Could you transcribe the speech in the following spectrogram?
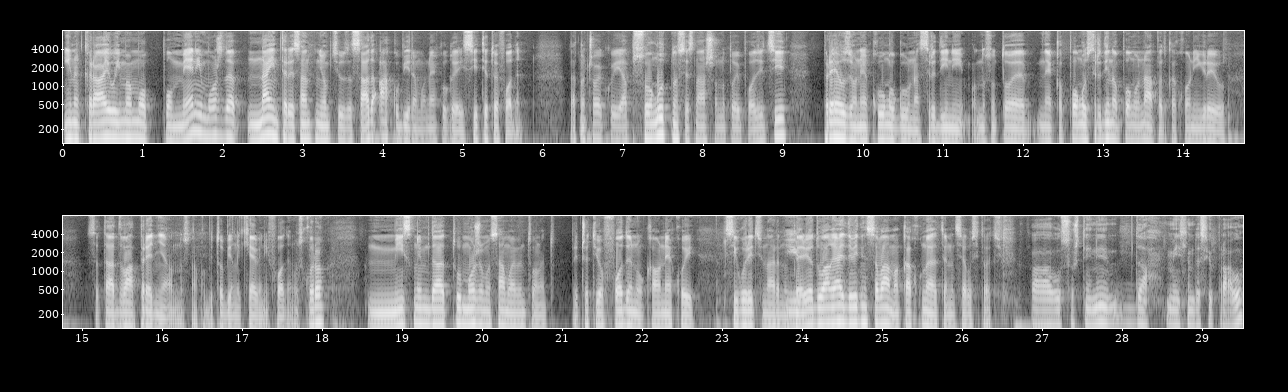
I na kraju imamo po meni možda najinteresantniju opciju za sada, ako biramo nekoga iz City, to je Foden. Dakle, čovjek koji apsolutno se snašao na toj poziciji, preuzeo neku ulogu na sredini, odnosno to je neka polu sredina, polu napad kako oni igraju sa ta dva prednja, odnosno ako bi to bili Kevin i Foden uskoro. Mislim da tu možemo samo eventualno pričati o Fodenu kao nekoj sigurici u narednom I... periodu, ali ajde da vidim sa vama kako gledate na celu situaciju. Pa u suštini da, mislim da si u pravu,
